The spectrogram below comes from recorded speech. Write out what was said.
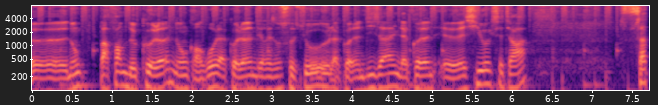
euh, donc par forme de colonne, donc en gros la colonne des réseaux sociaux, la colonne design, la colonne SEO, etc. Ça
